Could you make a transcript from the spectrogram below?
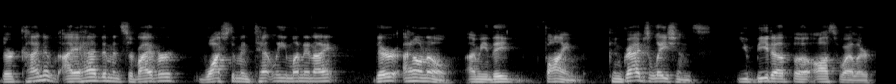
they're kind of. I had them in Survivor, watched them intently Monday night. They're I don't know. I mean, they fine. Congratulations, you beat up uh, Osweiler.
